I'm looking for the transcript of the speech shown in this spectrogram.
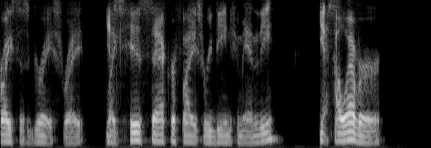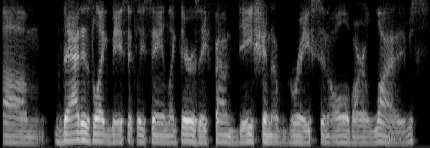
Christ's grace, right? Yes. Like his sacrifice redeemed humanity. yes. However, um that is like basically saying like there is a foundation of grace in all of our lives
